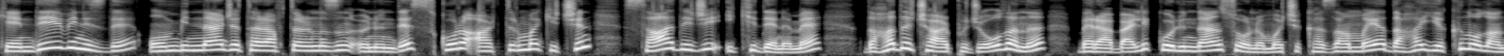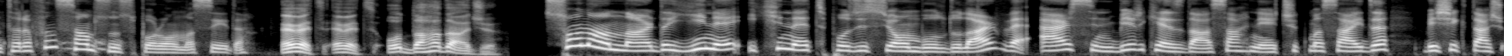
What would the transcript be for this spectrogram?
Kendi evinizde on binlerce taraftarınızın önünde skoru arttırmak için sadece iki deneme, daha da çarpıcı olanı beraberlik golünden sonra maçı kazanmaya daha yakın olan tarafın Samsunspor olmasıydı. Evet, evet. O daha da acı. Son anlarda yine iki net pozisyon buldular ve Ersin bir kez daha sahneye çıkmasaydı Beşiktaş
